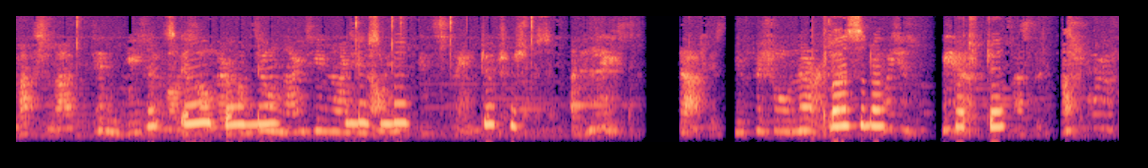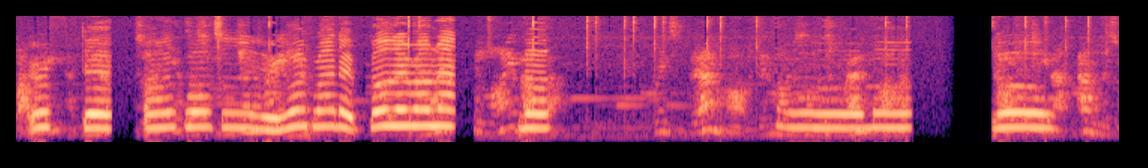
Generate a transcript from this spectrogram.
Let's go, Bruno. 1999 in Spain. At least that is the official narrative, which is weird, what the the Dutch earth the had I want to generations. rework round it. Go there, round that. They lie No. about that. Prince Bernhard didn't like No, his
